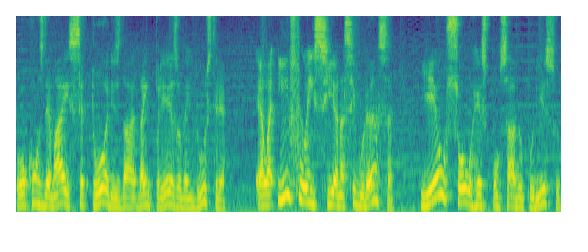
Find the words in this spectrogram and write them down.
ou com os demais setores da, da empresa ou da indústria, ela influencia na segurança e eu sou o responsável por isso,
